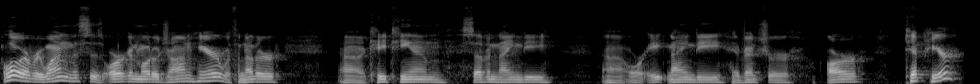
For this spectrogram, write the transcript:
Hello everyone, this is Oregon Moto John here with another uh, KTM 790 uh, or 890 Adventure R tip here.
